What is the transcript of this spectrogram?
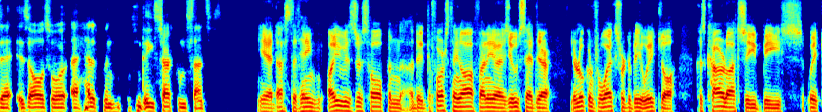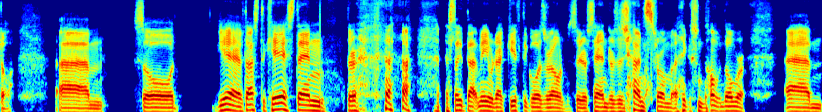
a, is also a help in these circumstances. Yeah, that's the thing. I was just hoping uh, the first thing off, anyway, as you said there, you're looking for Wexford to beat Wicklow because Carlow actually beat Wicklow. Um, so yeah, if that's the case, then there it's like that meme where that gift that goes around. So you're saying there's a chance from I think from dumb and dumber. Um,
